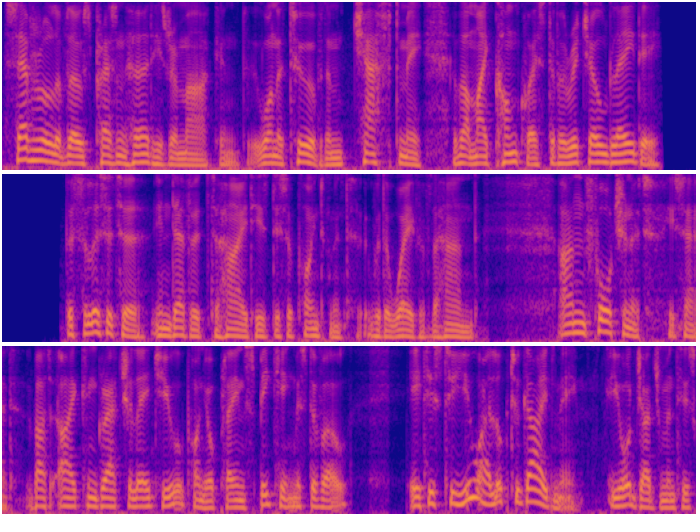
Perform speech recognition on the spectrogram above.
Several of those present heard his remark, and one or two of them chaffed me about my conquest of a rich old lady. The solicitor endeavoured to hide his disappointment with a wave of the hand. Unfortunate, he said, but I congratulate you upon your plain speaking, Mr. Vole. It is to you I look to guide me. Your judgment is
